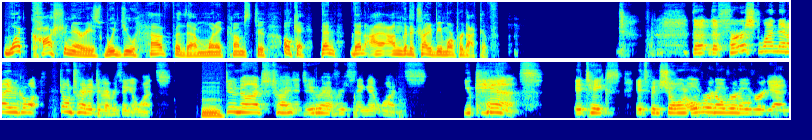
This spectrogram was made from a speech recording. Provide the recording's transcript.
what cautionaries would you have for them when it comes to okay then then I, i'm going to try to be more productive? The the first one that i go don't try to do everything at once. Hmm. do not try to do everything at once. You can't. It takes it's been shown over and over and over again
